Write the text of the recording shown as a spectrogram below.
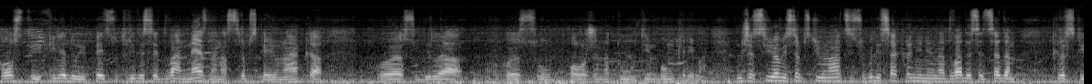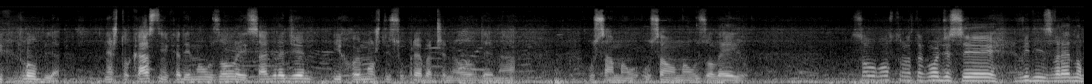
kosti 1532 neznana srpska junaka koja su bila koja su položena tu u tim bunkerima. Inače, svi ovi srpski junaci su bili sahranjeni na 27 krvskih groblja. Nešto kasnije, kada je mauzolej sagrađen, njihove mošti su prebačene ovde na, u, samo, u samom mauzoleju. S ovog ostrova takođe se vidi izvredno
